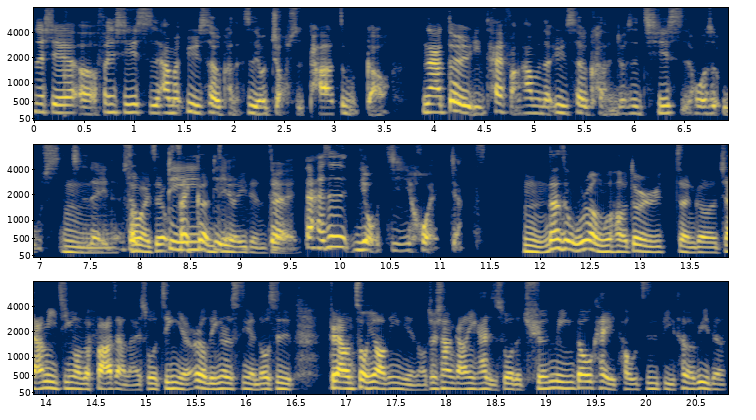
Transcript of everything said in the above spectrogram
那些呃分析师他们预测可能是有九十趴这么高。那对于以太坊他们的预测可能就是七十或是五十之类的，嗯、稍微再低再更低了一点点。对，但还是有机会这样子。嗯，但是无论如何，对于整个加密金融的发展来说，今年二零二四年都是非常重要的一年哦。就像刚刚一开始说的，全民都可以投资比特币的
